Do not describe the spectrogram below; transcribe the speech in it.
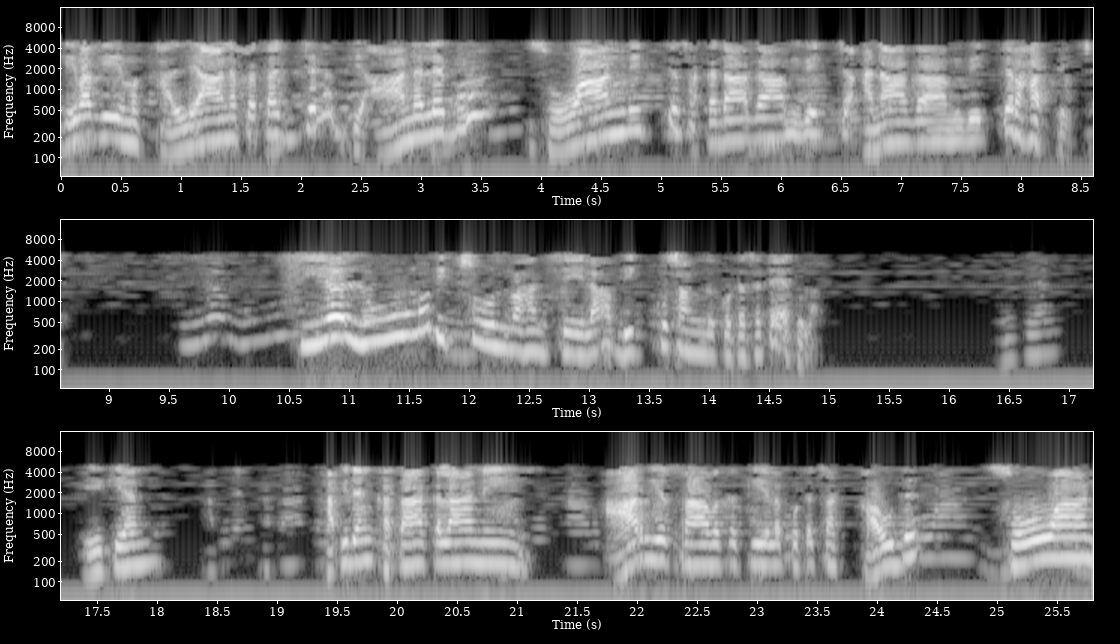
ඒ වගේම කල්යාණ ප්‍රතජන ධාන ලැබූ සෝවාන් වෙච්ච සකදාගාමි වෙච්ච අනාගාමි වෙච්ච රහත් වෙච්ච සියලුම භික්ෂූන් වහන්සේලා භික්ඛු සංඝ කොටසට ඇතුළත්. ඒ කියන්නේ අපි දැන් කතා කළානේ ආර්ය ශ්‍රාවක කියලා කොටසක් කවුද? සෝවාන්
